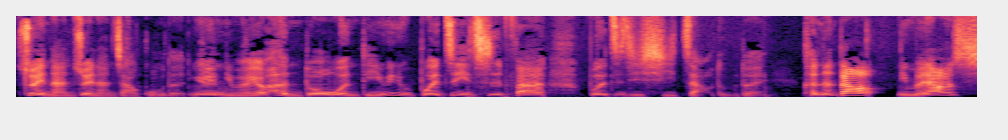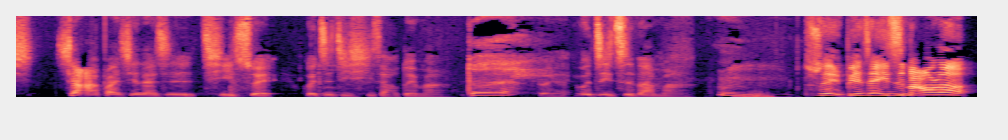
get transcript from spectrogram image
最难最难照顾的，因为你们有很多问题，因为你们不会自己吃饭，不会自己洗澡，对不对？可能到你们要像阿班现在是七岁，会自己洗澡，对吗？对，对，会自己吃饭吗？嗯，所以你变成一只猫了。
